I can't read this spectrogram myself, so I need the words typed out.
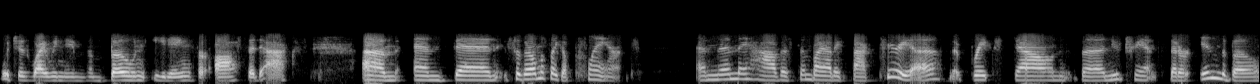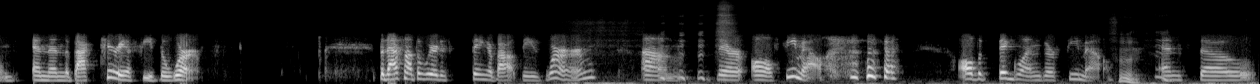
which is why we name them bone eating for Osedax. Um, and then, so they're almost like a plant. And then they have a symbiotic bacteria that breaks down the nutrients that are in the bones, and then the bacteria feed the worms. But that's not the weirdest thing about these worms. Um, they're all female. all the big ones are female. And so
